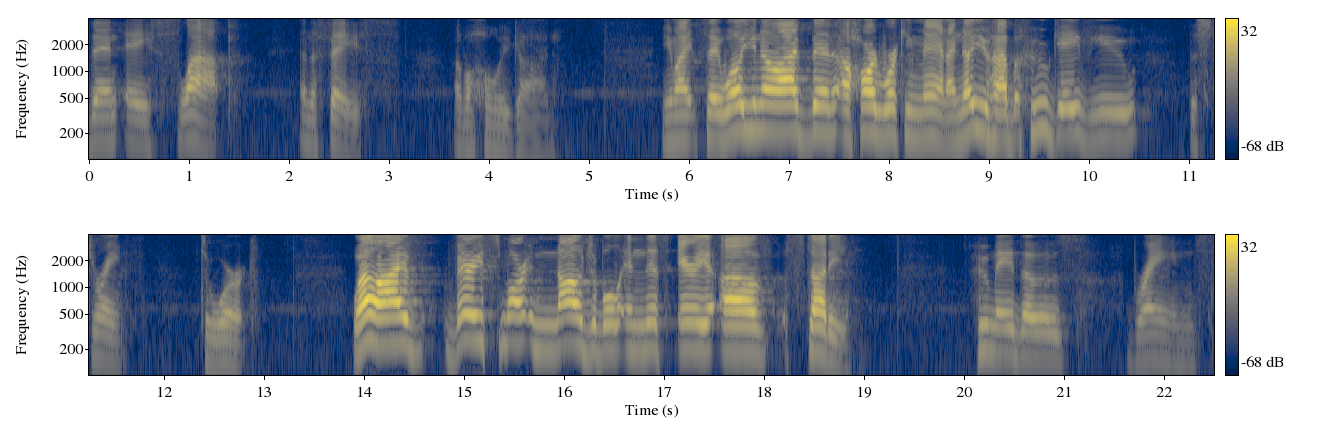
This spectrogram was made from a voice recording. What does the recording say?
than a slap in the face of a holy God. You might say, Well, you know, I've been a hardworking man. I know you have, but who gave you the strength to work? Well, I'm very smart and knowledgeable in this area of study. Who made those brains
